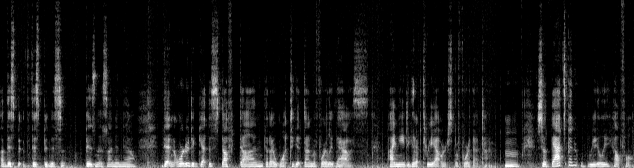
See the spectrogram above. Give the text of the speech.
of this this business business I'm in now that in order to get the stuff done that I want to get done before I leave the house, I need to get up three hours before that time. So that's been really helpful.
